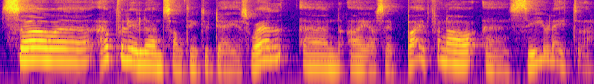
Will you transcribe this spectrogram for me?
So uh, hopefully you learned something today as well and I say bye for now and see you later.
